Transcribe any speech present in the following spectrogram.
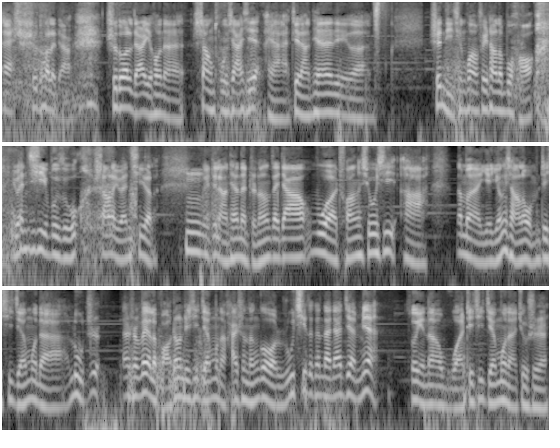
哎吃多了点儿，吃多了点儿以后呢，上吐下泻，哎呀，这两天这个身体情况非常的不好，元气不足，伤了元气了，所以这两天呢，只能在家卧床休息啊。那么也影响了我们这期节目的录制，但是为了保证这期节目呢，还是能够如期的跟大家见面，所以呢，我这期节目呢，就是。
